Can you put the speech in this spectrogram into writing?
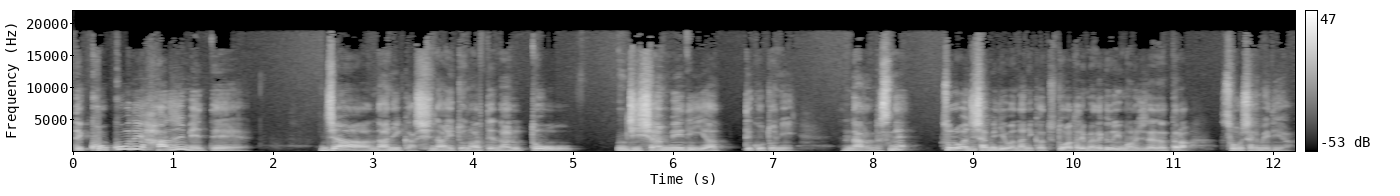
で、ここで初めて、じゃあ何かしないとなってなると、自社メディアってことになるんですね。それは自社メディアは何かというと当たり前だけど、今の時代だったらソーシャルメディア、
